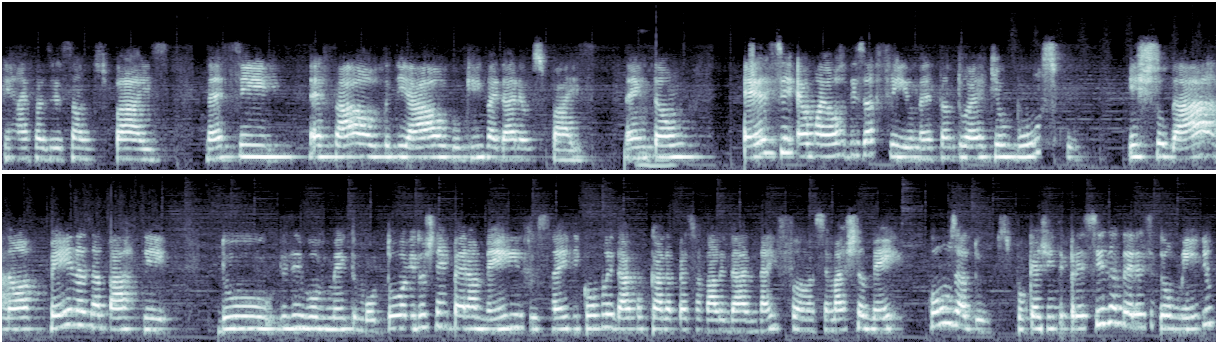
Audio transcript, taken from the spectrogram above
quem vai fazer são os pais. Né? Se é falta de algo, quem vai dar é os pais. Né? Então, esse é o maior desafio. Né? Tanto é que eu busco estudar não apenas a parte do desenvolvimento motor e dos temperamentos, né, e de como lidar com cada personalidade na infância, mas também com os adultos, porque a gente precisa ter esse domínio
